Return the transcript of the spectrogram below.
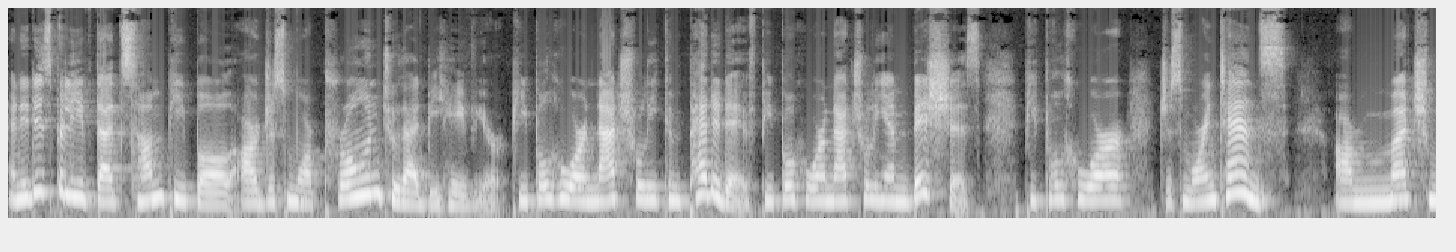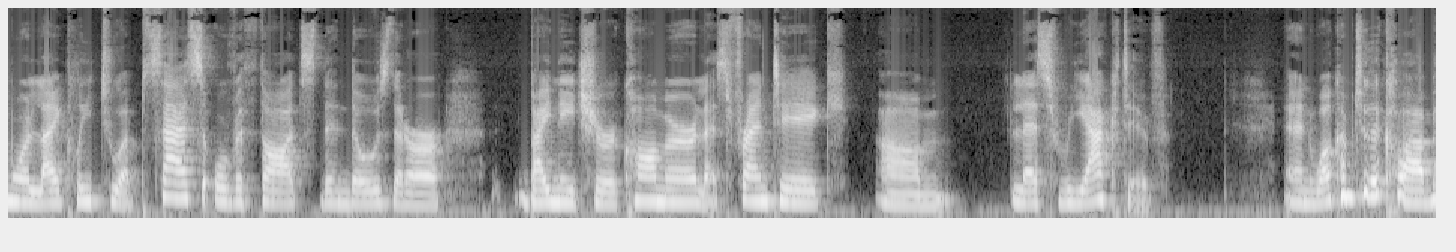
And it is believed that some people are just more prone to that behavior. People who are naturally competitive, people who are naturally ambitious, people who are just more intense are much more likely to obsess over thoughts than those that are by nature calmer, less frantic, um, less reactive. And welcome to the club.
